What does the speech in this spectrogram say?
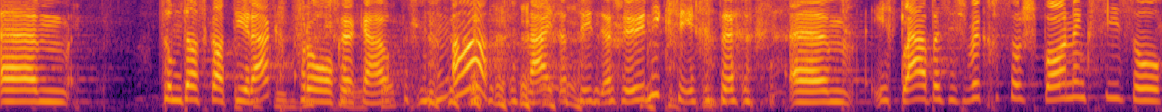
Ähm, um das gerade direkt zu fragen, gell? ah, nein, das sind ja schöne Geschichten. Ähm, ich glaube, es ist wirklich so spannend gewesen, so,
